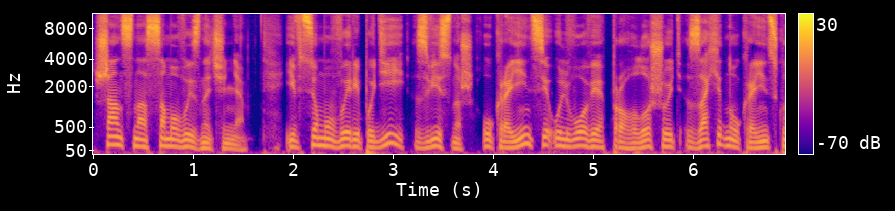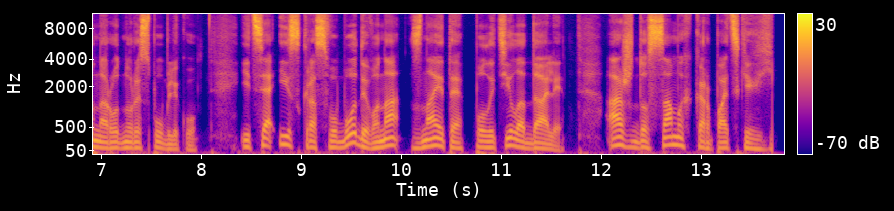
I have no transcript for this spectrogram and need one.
шанс на самовизначення. І в цьому вирі подій, звісно ж, українці у Львові проголошують Західноукраїнську Народну Республіку. І ця іскра свободи, вона, знаєте, полетіла далі, аж до самих Карпатських гір.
